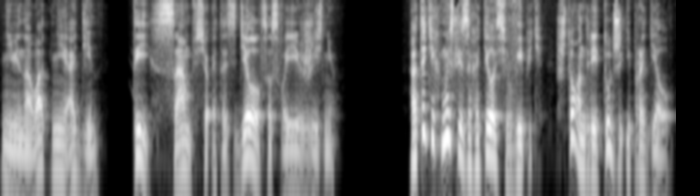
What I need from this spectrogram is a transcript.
не виноват ни один. Ты сам все это сделал со своей жизнью. От этих мыслей захотелось выпить, что Андрей тут же и проделал.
